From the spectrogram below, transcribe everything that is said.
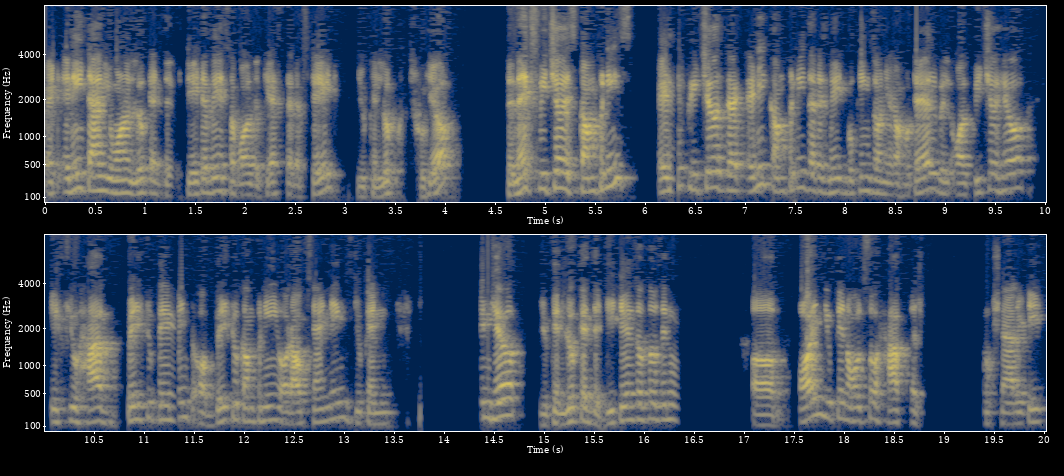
at any time you want to look at the database of all the guests that have stayed, you can look through here. The next feature is companies. Any features that any company that has made bookings on your hotel will all feature here. If you have bill to payment or bill to company or outstandings, you can in here. You can look at the details of those. Uh, or you can also have the functionality.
